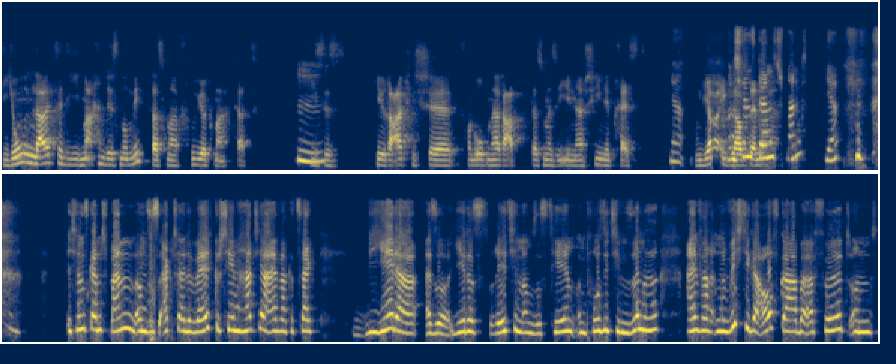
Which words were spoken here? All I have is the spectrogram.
die jungen Leute, die machen das nur mit, was man früher gemacht hat. Mhm. Dieses hierarchische von oben herab, dass man sie in eine Schiene presst. Ja. Und ja, ich glaube, ich ganz spannend. Ja. Ich finde es ganz spannend und das aktuelle Weltgeschehen hat ja einfach gezeigt, wie jeder, also jedes Rädchen im System im positiven Sinne einfach eine wichtige Aufgabe erfüllt und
